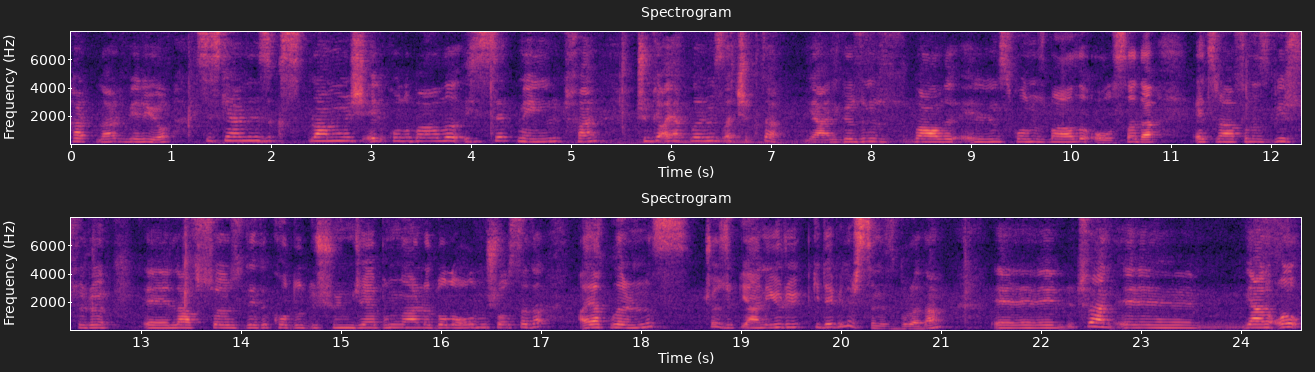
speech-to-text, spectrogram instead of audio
kartlar veriyor. Siz kendinizi kısıtlanmış, el kolu bağlı hissetmeyin lütfen. Çünkü ayaklarınız açıkta. Yani gözünüz bağlı, eliniz kolunuz bağlı olsa da etrafınız bir sürü e, laf, söz, dedikodu, düşünce bunlarla dolu olmuş olsa da ayaklarınız çözük. Yani yürüyüp gidebilirsiniz buradan. E, lütfen e, yani o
